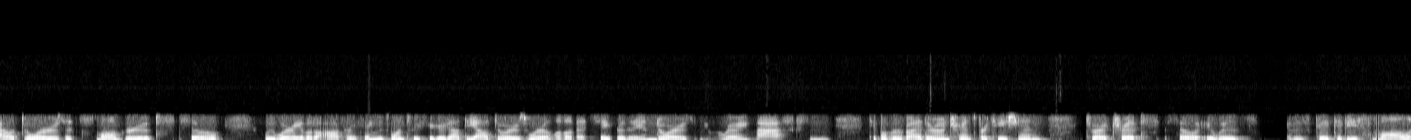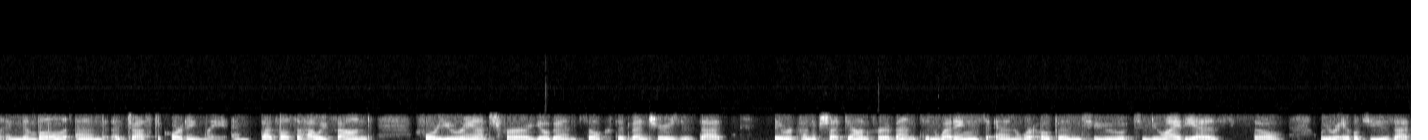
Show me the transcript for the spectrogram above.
outdoors; it's small groups, so we were able to offer things once we figured out the outdoors were a little bit safer than indoors, and we were wearing masks, and people provide their own transportation to our trips. So it was it was good to be small and nimble and adjust accordingly. And that's also how we found For You Ranch for our yoga and silks adventures is that they were kind of shut down for events and weddings and were open to to new ideas. So we were able to use that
